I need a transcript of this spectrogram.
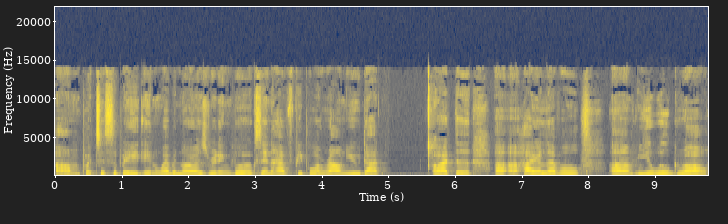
um, participate in webinars, reading books, and have people around you that are at the uh, higher level, um, you will grow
